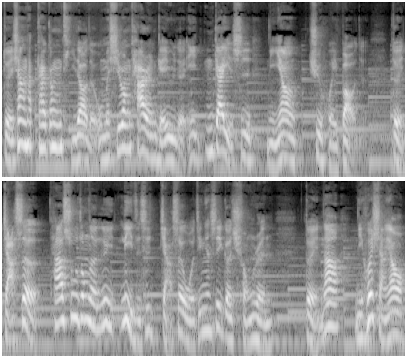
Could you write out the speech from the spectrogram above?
对，像他他刚刚提到的，我们希望他人给予的，应应该也是你要去回报的。对，假设他书中的例例子是假设我今天是一个穷人，对，那你会想要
